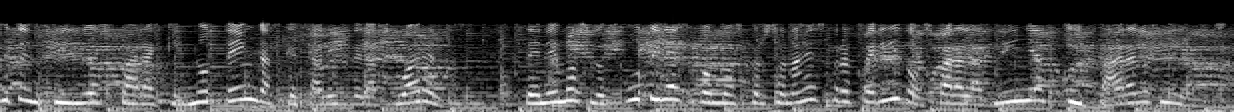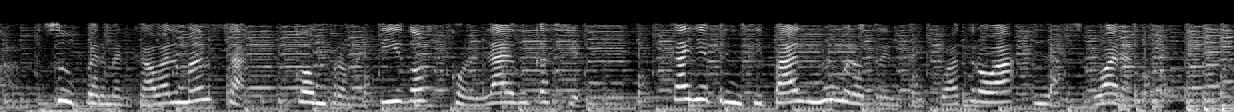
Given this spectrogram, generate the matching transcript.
utensilios para que no tengas que salir de las guardas. Tenemos los útiles con los personajes preferidos para las niñas y para los niños. Supermercado Almanzar, comprometidos con la educación. Calle principal número 34A, Las Guaranas.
